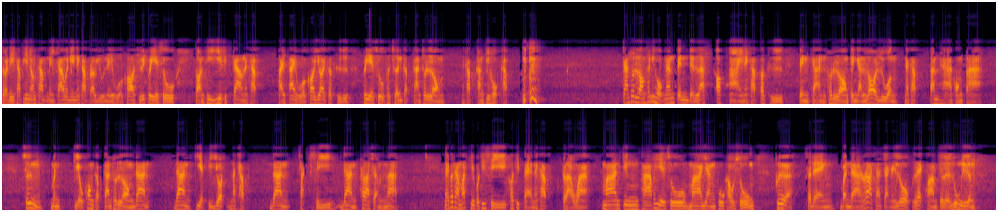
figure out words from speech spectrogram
สวัสดีครับพี่น้องครับในเช้าวันนี้นะครับ เราอยู่ในหัวข้อชีวิตพระเยซูตอนที่ยี่สิบเก้านะครับ ภายใต้หัวข้อย่อยก็คือ พระเยซูเผชิญกับการทดลองนะครับ ครั้งที่หกครับ การทดลองครั้งที่หกนั้นเป็น the lust of eye นะครับ ก็คือเป็นการทดลองเป็นการล่อลวงนะครับ ตัณหาของตา ซึ่งมันเกี่ยวข้องกับการทดลองด้าน ด้านเกียรติยศนะครับ ด้านศักดิ์ศรี ด้านพระราชอำนาจ ในพระธรรมมัทธิวบทที่สี่ข้อที่แปดนะครับ กล่าวว่ามารจึงพาพระเยซูมายังภูเขาสูง เพื่อแสดงบรรดาราชอาณาจักรในโลก และความเจริญรุ่งเรือง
